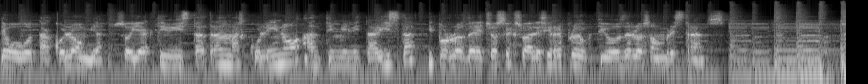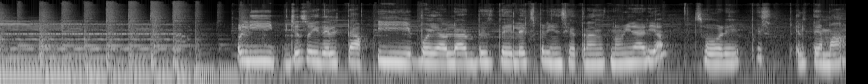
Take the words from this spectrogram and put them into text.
de Bogotá, Colombia. Soy activista transmasculino, antimilitarista y por los derechos sexuales y reproductivos de los hombres trans. Hola, yo soy Delta y voy a hablar desde la experiencia trans no binaria sobre pues, el tema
